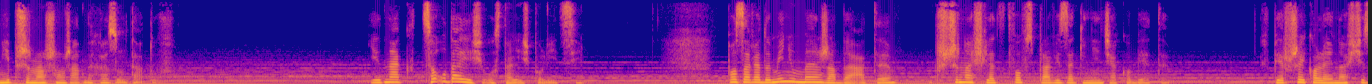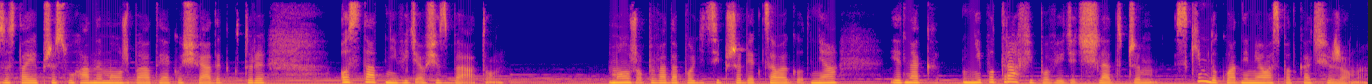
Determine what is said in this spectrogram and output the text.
nie przynoszą żadnych rezultatów. Jednak co udaje się ustalić policji? Po zawiadomieniu męża Beaty wszczyna śledztwo w sprawie zaginięcia kobiety. W pierwszej kolejności zostaje przesłuchany mąż Beaty jako świadek, który ostatni widział się z Beatą. Mąż opowiada policji przebieg całego dnia, jednak nie potrafi powiedzieć śledczym, z kim dokładnie miała spotkać się żona.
